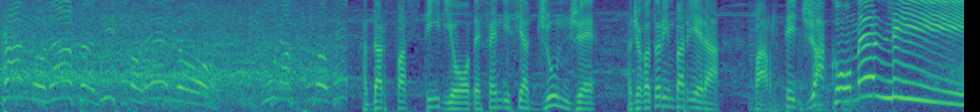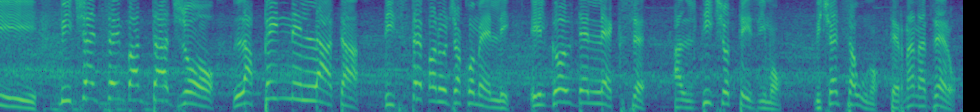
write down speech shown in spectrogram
cannonata di Solerio. A dar fastidio, Defendi si aggiunge, a giocatore in barriera, parte Giacomelli, Vicenza in vantaggio, la pennellata di Stefano Giacomelli, il gol dell'ex al diciottesimo, Vicenza 1, Ternana 0.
